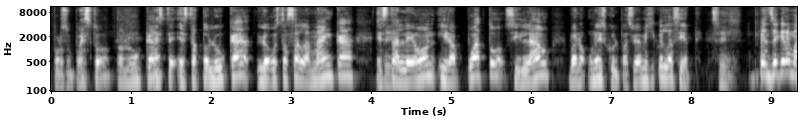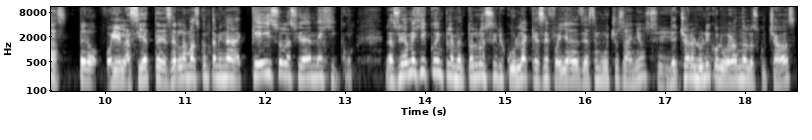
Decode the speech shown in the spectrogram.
por supuesto. Toluca. Este, está Toluca, luego está Salamanca, está León, Irapuato, Silao. Bueno, una disculpa, Ciudad de México es la 7. Sí. Pensé que era más, pero oye, la 7 de ser la más contaminada. ¿Qué hizo la Ciudad de México? La Ciudad de México implementó el No Circula, que ese fue ya desde hace muchos años. Sí. De hecho, era el único lugar donde lo escuchabas.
